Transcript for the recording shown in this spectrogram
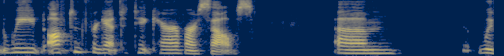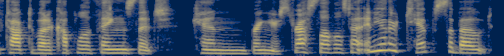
we often forget to take care of ourselves. Um, we've talked about a couple of things that can bring your stress levels down. Any other tips about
